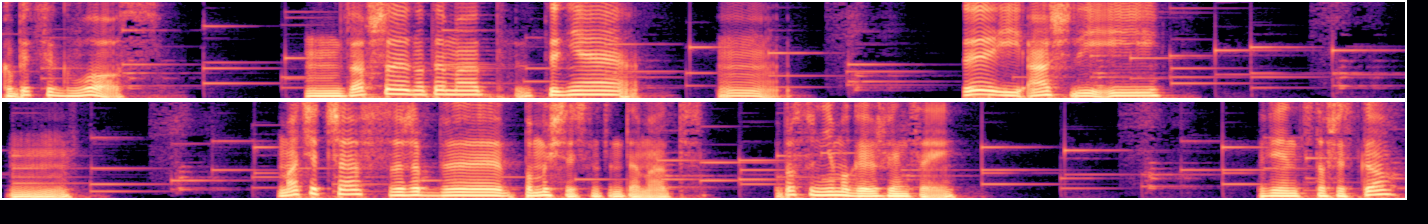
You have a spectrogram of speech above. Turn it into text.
Kobiecy głos. Mm, Zawsze na temat ty nie. mm, Ty i Ashley i. mm, Macie czas, żeby pomyśleć na ten temat. Po prostu nie mogę już więcej. Więc to wszystko?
